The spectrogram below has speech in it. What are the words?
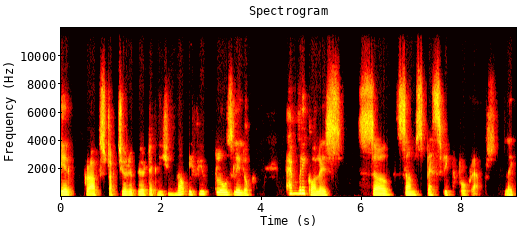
aircraft structure repair technician. Now, if you closely look, every college serve some specific programs. Like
